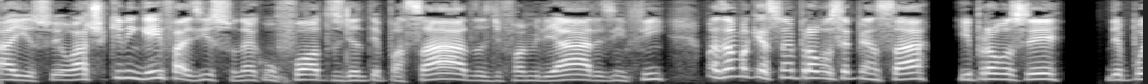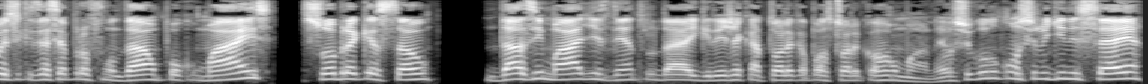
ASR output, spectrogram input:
a isso. Eu acho que ninguém faz isso, né, com fotos de antepassados, de familiares, enfim. Mas é uma questão é para você pensar e para você depois se quiser se aprofundar um pouco mais sobre a questão das imagens dentro da Igreja Católica Apostólica Romana. É o segundo concílio de Nicéia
